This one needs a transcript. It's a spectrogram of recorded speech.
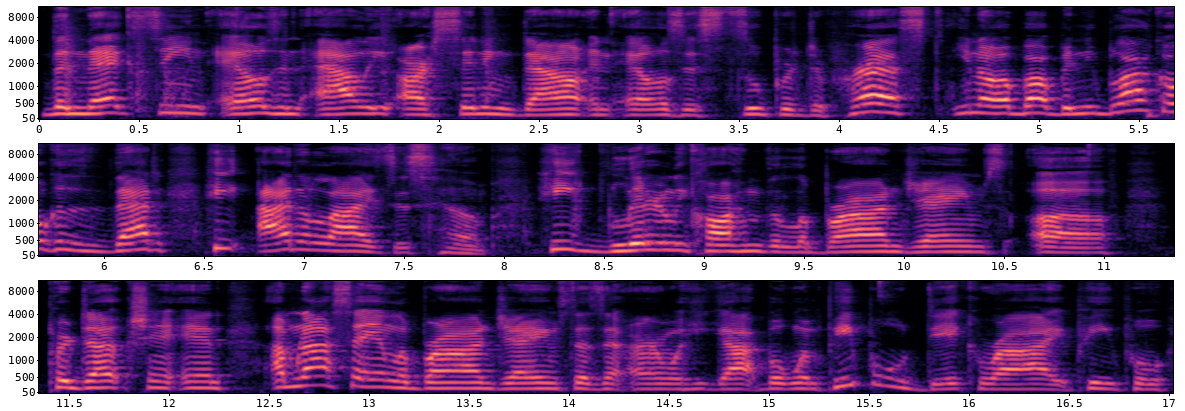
The next scene, Elz and Allie are sitting down, and Elz is super depressed, you know, about Benny Blanco because that he idolizes him. He literally called him the LeBron James of production. And I'm not saying LeBron James doesn't earn what he got, but when people dick ride people,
